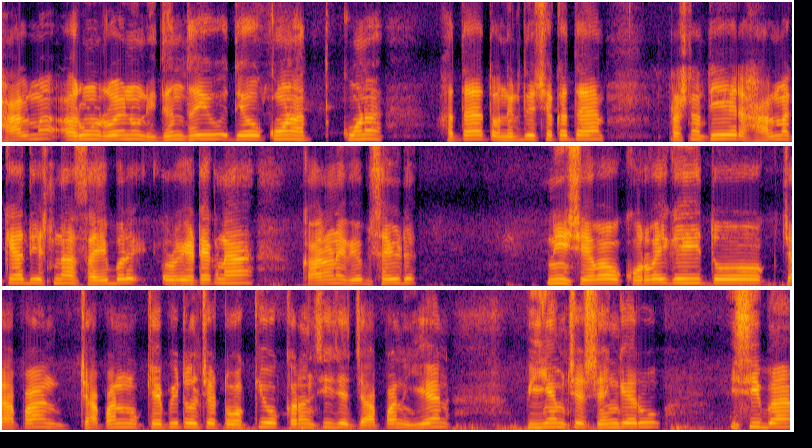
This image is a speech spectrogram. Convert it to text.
હાલમાં અરુણ રોયનું નિધન થયું. તેઓ કોણ કોણ હતા તો નિર્દેશક હતા? પ્રશ્ન તેર, હાલમાં કયા દેશના સાયબર એટેકના કારણે વેબસાઇટની સેવાઓ ખોરવાઈ ગઈ તો જાપાન, જાપાનનું કેપિટલ છે ટોક્યો, કરન્સી છે જાપાન યેન, પીએમ છે સેંગેરુ ઇસીબા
